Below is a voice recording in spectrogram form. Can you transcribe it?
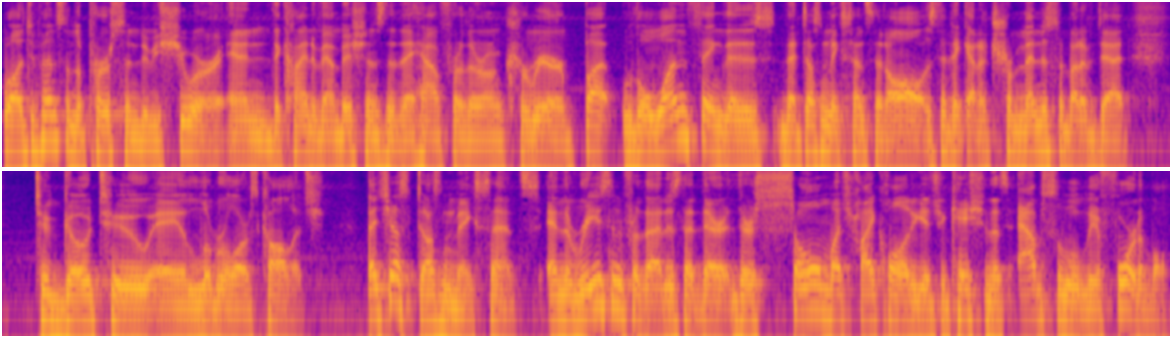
Well, it depends on the person, to be sure, and the kind of ambitions that they have for their own career. But the one thing that is that doesn't make sense at all is that they got a tremendous amount of debt to go to a liberal arts college. That just doesn't make sense. And the reason for that is that there, there's so much high quality education that's absolutely affordable.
